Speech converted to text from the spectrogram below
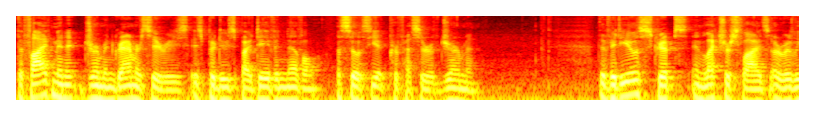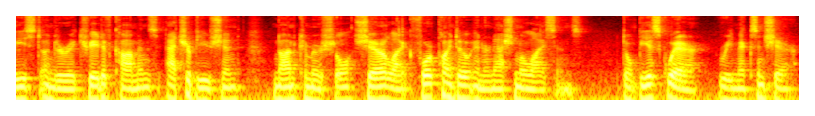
The 5 Minute German Grammar Series is produced by David Neville, Associate Professor of German. The videos, scripts, and lecture slides are released under a Creative Commons Attribution, Non-Commercial, Share Alike 4.0 International License. Don't be a square, remix and share.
